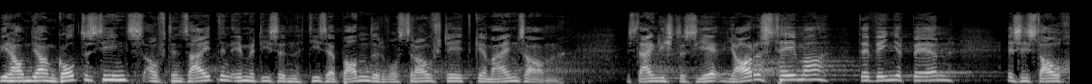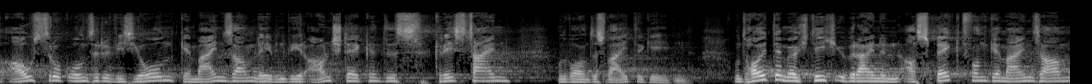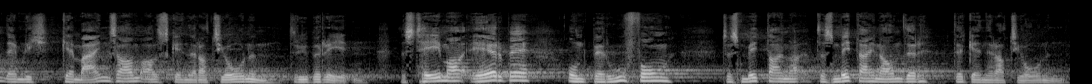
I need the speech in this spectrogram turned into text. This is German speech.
Wir haben ja im Gottesdienst auf den Seiten immer diesen, diese Bander, wo es draufsteht, gemeinsam. Ist eigentlich das Jahresthema der Vineyard Bern. Es ist auch Ausdruck unserer Vision. Gemeinsam leben wir ansteckendes Christsein und wollen das weitergeben. Und heute möchte ich über einen Aspekt von gemeinsam, nämlich gemeinsam als Generationen drüber reden. Das Thema Erbe und Berufung das Miteinander der Generationen.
